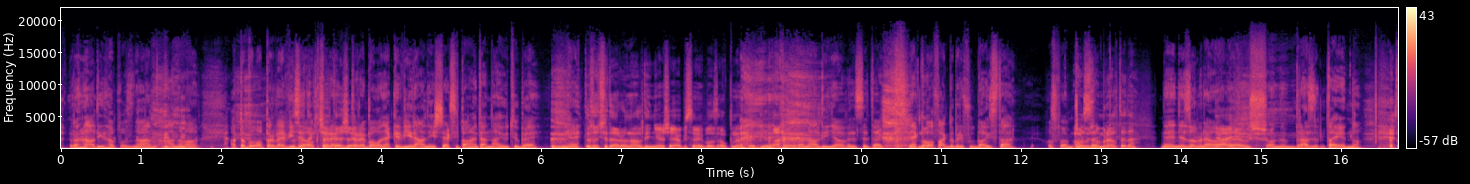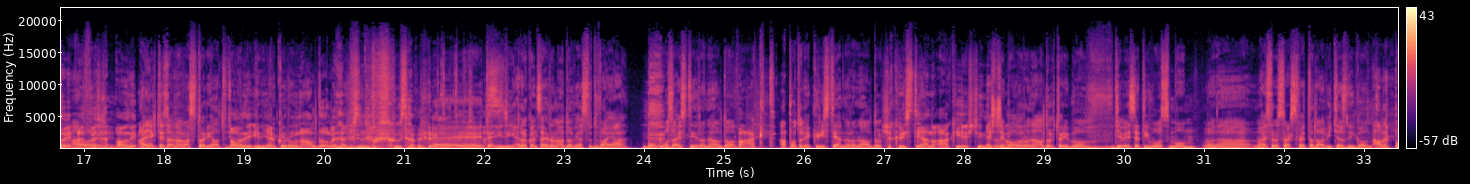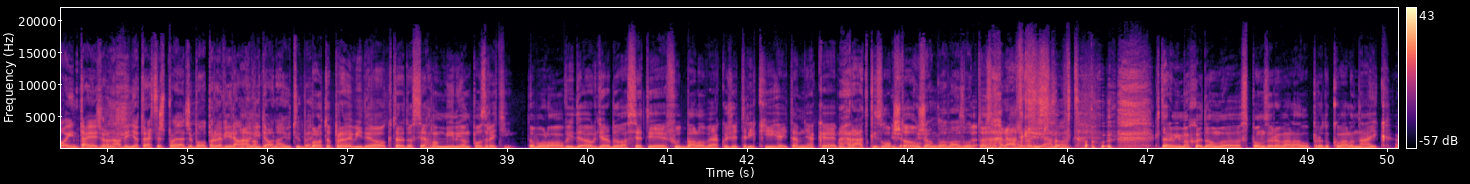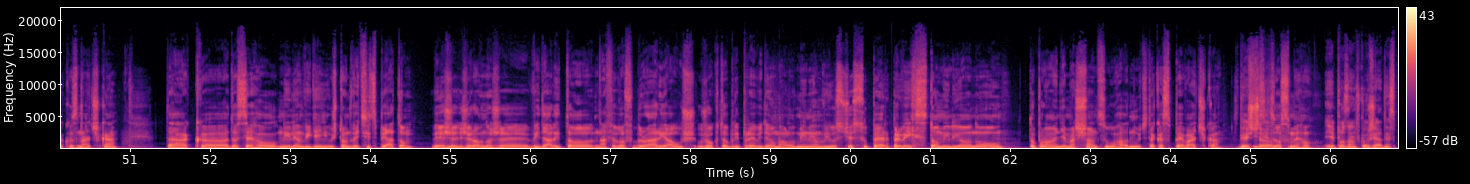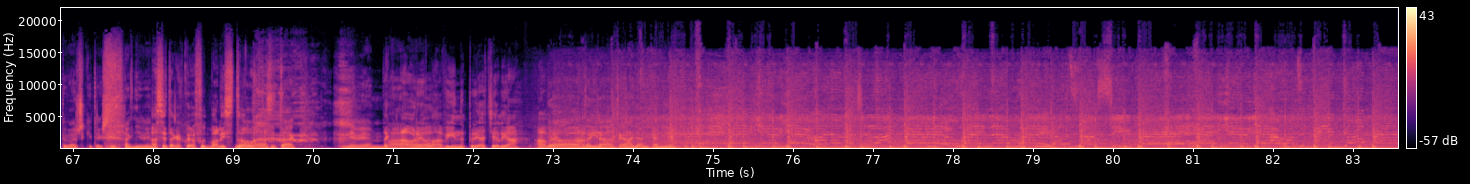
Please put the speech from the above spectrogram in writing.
Ronaldinho poznám, áno. A to bolo prvé video, ktoré, číta, že? ktoré bolo nejaké virálnejšie, ak si pamätám na YouTube. Nie? To sa číta Ronaldinho, že aby som nebol za úplne debila. Ronaldinho, presne tak. Nejak No. bol fakt dobrý futbalista o svojom On už čase. zomrel teda? Ne, nezomrel, Jaj. ale už on Brazil, to je jedno. A to je, Ale, a on je, nejak to je zaujímavá story, ale to ti on je iný ako. Ronaldo, len aby sme už uzavreli túto hej, to je iný. A dokonca aj Ronaldovia sú dvaja. Bol ozajstný Ronaldo. Fakt? A potom je Cristiano Ronaldo, Však Cristiano, aký ešte iný Ešte bol Ronaldo, ktorý bol v 98. na majstrovstvách sveta, dal víťazný gol. Ale pointa je, že Ronaldinho, teda chceš povedať, že bolo prvé virálne video na YouTube. Bolo to prvé video, ktoré dosiahlo milión pozretí. To bolo video, kde robil vlastne tie futbalové akože triky, hej, tam nejaké hrádky s loptou. Ž- žongloval z loptou, hrádky hovorí, s loptou, ktoré mimochodom e, sponzorovalo alebo produkovalo Nike ako značka, tak e, dosiahol milión videní už v tom 2005. Vieš, mm. že rovno, že vydali to na, fe- vo februári a už, už oktobri pre video malo milión views, čo je super. Prvých 100 miliónov to podľa mňa nemáš šancu uhadnúť, taká spevačka z Vieš čo? 2008. Nepoznám skôr žiadne spevačky, takže fakt neviem. Asi tak ako ja futbalistov. No, asi tak. Neviem. Tak A- Avril Lavigne, priatelia. Avril Ja, Lavigne. taká Kanaďanka, nie?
